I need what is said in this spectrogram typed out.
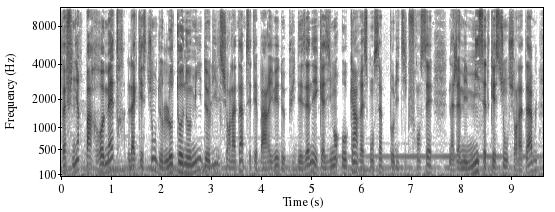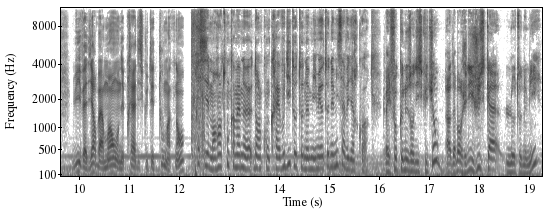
va finir par remettre la question de l'autonomie de l'île sur la table. C'était pas arrivé depuis des années et quasiment aucun responsable politique français n'a jamais mis cette question sur la table. Lui, il va dire bah moi, on est prêt à discuter de tout maintenant. Précisément, rentrons quand même euh, dans le concret. Vous dites autonomie, mais autonomie, ça veut dire quoi? Bah, Il faut que nous en discutions. Alors d'abord, j'ai dit jusqu'à l'autonomie,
